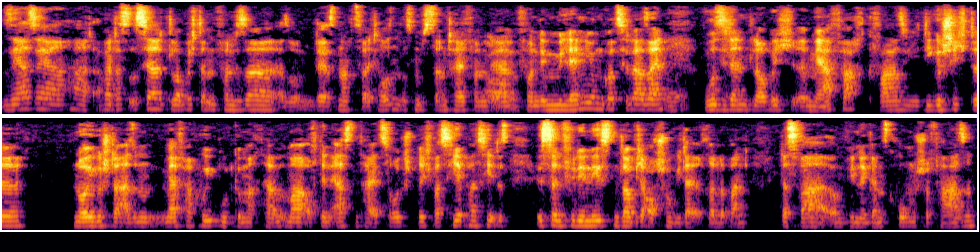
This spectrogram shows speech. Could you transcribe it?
sehr, sehr hart. Aber das ist ja, glaube ich, dann von dieser, also der ist nach 2000, das müsste ein Teil von, Oh. der, von dem Millennium Godzilla sein, Mhm. wo sie dann, glaube ich, äh, mehrfach quasi die Geschichte neu gestartet, also mehrfach Reboot gemacht haben, immer auf den ersten Teil zurück. Sprich, was hier passiert ist, ist dann für den nächsten, glaube ich, auch schon wieder irrelevant. Das war irgendwie eine ganz komische Phase.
